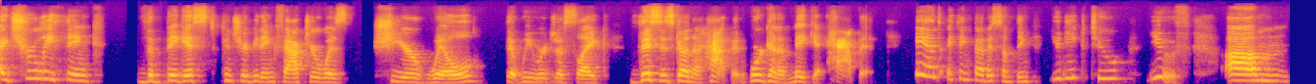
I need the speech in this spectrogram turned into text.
i truly think the biggest contributing factor was sheer will that we were just like this is going to happen. We're going to make it happen. And i think that is something unique to youth. Um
